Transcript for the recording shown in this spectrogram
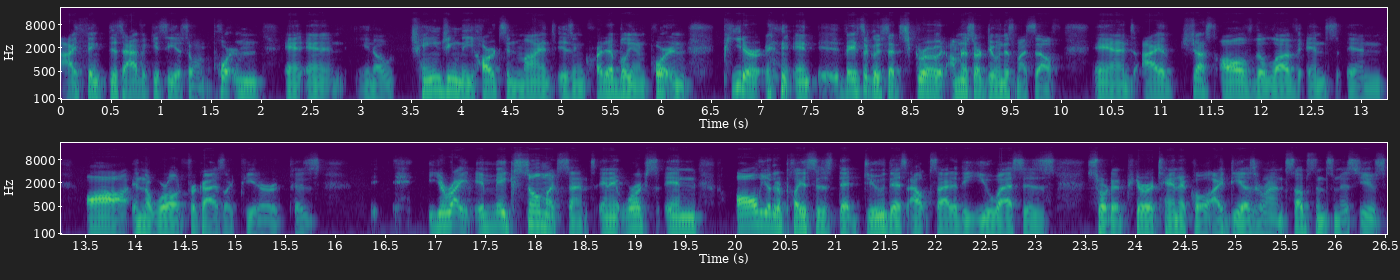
I think this advocacy is so important and, and you know, changing the hearts and minds is incredibly important. Peter and basically said, screw it, I'm going to start doing this myself. And I have just all of the love and, and awe in the world for guys like Peter because eh, you're right. It makes so much sense and it works in all the other places that do this outside of the US's sort of puritanical ideas around substance misuse,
